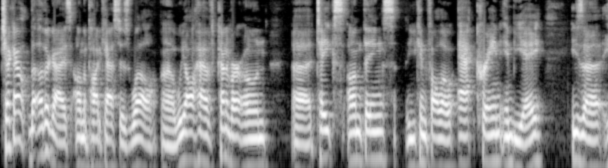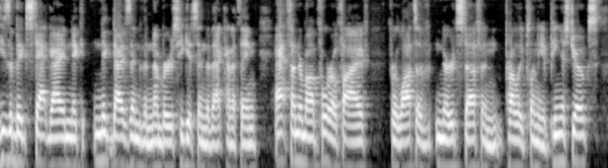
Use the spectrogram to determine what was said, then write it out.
Check out the other guys on the podcast as well. Uh, we all have kind of our own uh, takes on things. You can follow at Crane NBA. He's a he's a big stat guy. Nick Nick dives into the numbers. He gets into that kind of thing. At Thundermob four hundred oh five for lots of nerd stuff and probably plenty of penis jokes.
